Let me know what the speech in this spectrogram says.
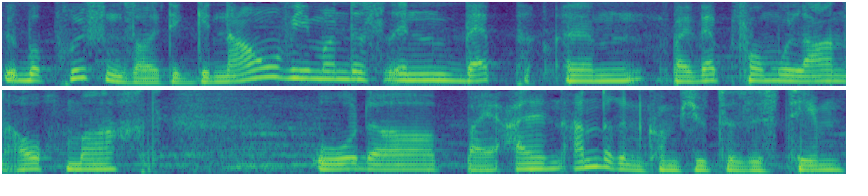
überprüfen sollte, genau wie man das in Web, ähm, bei Webformularen auch macht oder bei allen anderen Computersystemen,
